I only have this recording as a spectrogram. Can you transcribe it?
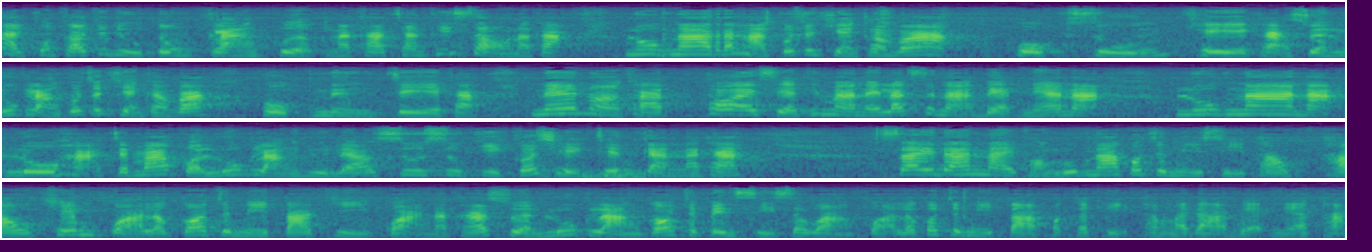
หัสของเขาจะอยู่ตรงกลางเปลือกนะคะ ชั้นที่ 2 นะคะ ลูกหน้ารหัสก็จะเขียนคำว่า 60K ค่ะ ส่วนลูกหลังก็จะเขียนคำว่า 61J ค่ะ แน่นอนค่ะ ท่อไอเสียที่มาในลักษณะแบบนี้ยน่ะ ลูกหน้าน่ะ โลหะจะมากกว่าลูกหลังอยู่แล้วซูซูกิก็เฉกเช่นกันนะคะ ไส้ด้านในของลูกหน้าก็จะมีสีเทาเทาเข้มกว่า แล้วก็จะมีตาถี่กว่านะคะ ส่วนลูกหลังก็จะเป็นสีสว่างกว่า แล้วก็จะมีตาปกติธรรมดาแบบนี้ค่ะ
